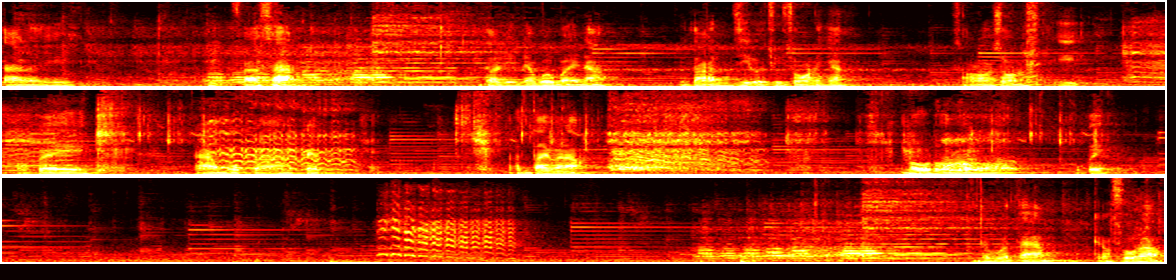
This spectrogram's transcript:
ta đấy bị phá sản. Chúng ta đến level 7 nào. Chúng ta ăn dịu chú chó này nhá. Sau đó cho nó sẽ ị ok, ra một cả cái ấn tay vào nào. Đồ đồ đồ ok. Level 8 kéo số nào.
